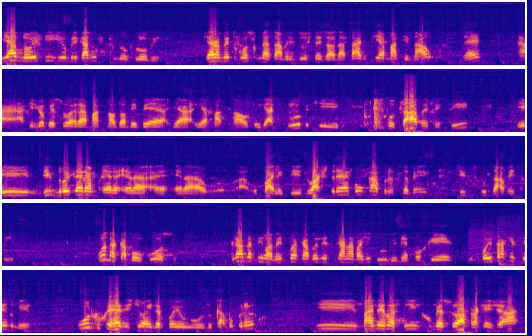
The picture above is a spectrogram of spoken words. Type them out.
e à noite iam brincar no, no clube. Geralmente o curso começava de duas, três horas da tarde, tinha matinal, né? Aqui em João Pessoa era a matinal do ABB e a, e a matinal do Yacht Clube, que disputavam entre si. E de noite era, era, era, era o, o baile de, do Astré com o Cabran, que também se disputava em si. Quando acabou o curso, gradativamente foi acabando esse carnaval de clube, né? Porque foi enfraquecendo mesmo. O único que resistiu ainda foi o do Cabo Branco, e, mas mesmo assim começou a fraquejar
